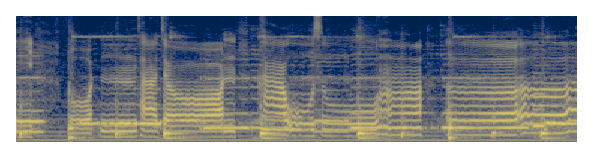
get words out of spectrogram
ยบดถ้าจรเข้าสู่เออ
